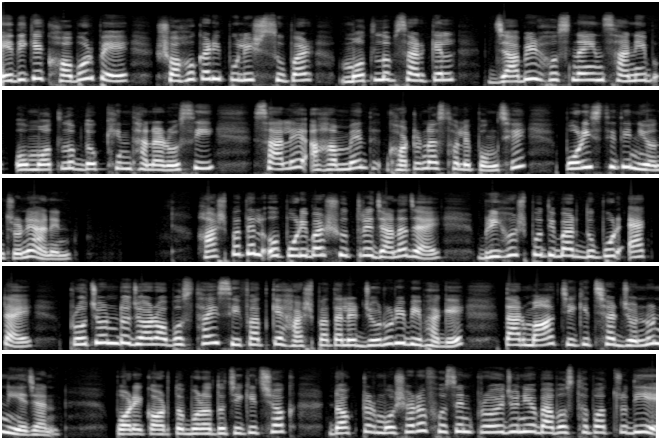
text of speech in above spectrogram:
এদিকে খবর পেয়ে সহকারী police super Matlab circle Jabir Hosnain Sanib ও মতলব দক্ষিণ থানার ওসি সালে আহমেদ ঘটনাস্থলে পৌঁছে পরিস্থিতি নিয়ন্ত্রণে আনেন। হাসপাতাল ও পরিবার সূত্রে জানা যায়, বৃহস্পতিবার দুপুর একটায় প্রচণ্ড জ্বর অবস্থায় সিফাতকে হাসপাতালের জরুরি বিভাগে তার মা চিকিৎসার জন্য নিয়ে যান। পরে কর্তব্যরত চিকিৎসক ড মোশারফ হোসেন প্রয়োজনীয় ব্যবস্থাপত্র দিয়ে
